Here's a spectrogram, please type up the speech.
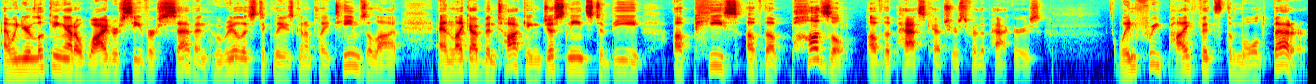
And when you're looking at a wide receiver seven who realistically is going to play teams a lot, and like I've been talking, just needs to be a piece of the puzzle of the pass catchers for the Packers, Winfree probably fits the mold better.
